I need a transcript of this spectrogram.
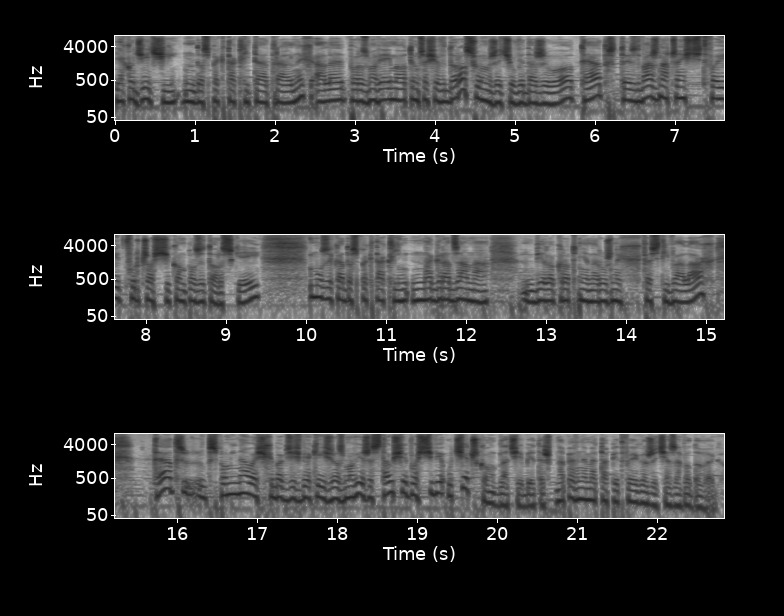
jako dzieci do spektakli teatralnych, ale porozmawiajmy o tym, co się w dorosłym życiu wydarzyło. Teatr to jest ważna część Twojej twórczości kompozytorskiej muzyka do spektakli nagradzana wielokrotnie na różnych festiwalach. Teatr, wspominałeś chyba gdzieś w jakiejś rozmowie, że stał się właściwie ucieczką dla ciebie też na pewnym etapie twojego życia zawodowego.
